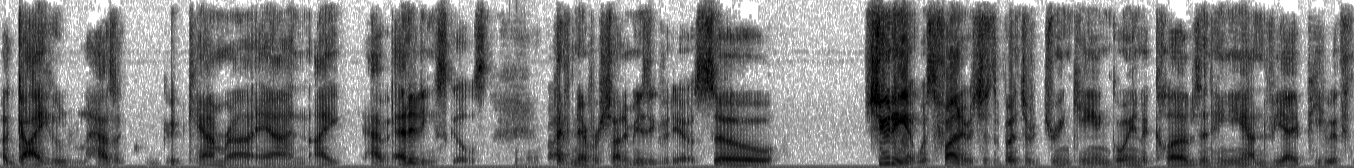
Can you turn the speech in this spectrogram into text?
a guy who has a good camera and I have editing skills. Yeah. I've never shot a music video, so shooting it was fun. It was just a bunch of drinking and going to clubs and hanging out in VIP with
